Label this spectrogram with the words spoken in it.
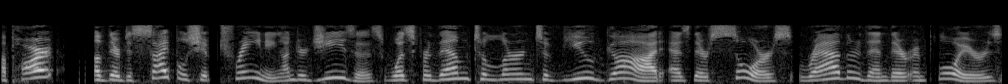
A part of their discipleship training under Jesus was for them to learn to view God as their source rather than their employers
